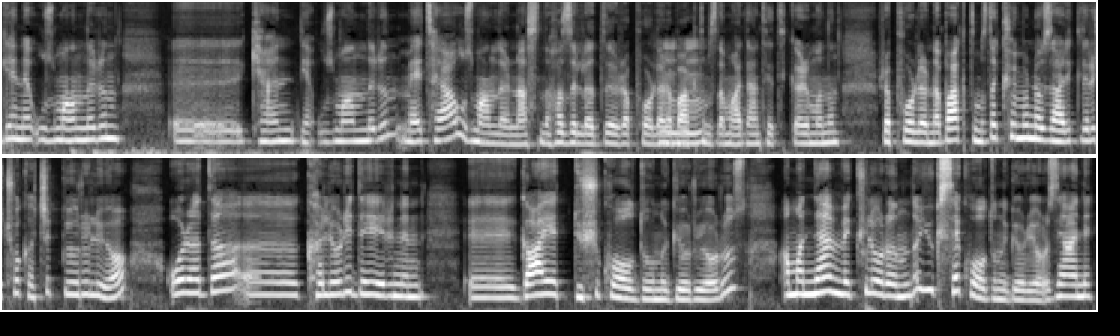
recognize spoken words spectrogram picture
gene uzmanların e, kendi yani uzmanların MTA uzmanlarının aslında hazırladığı raporlara Hı hı. baktığımızda maden tetkik aramanın raporlarına baktığımızda kömürün özellikleri çok açık görülüyor. Orada e, kalori değerinin e, gayet düşük olduğunu görüyoruz ama nem ve kül oranında yüksek olduğunu görüyoruz. Yani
